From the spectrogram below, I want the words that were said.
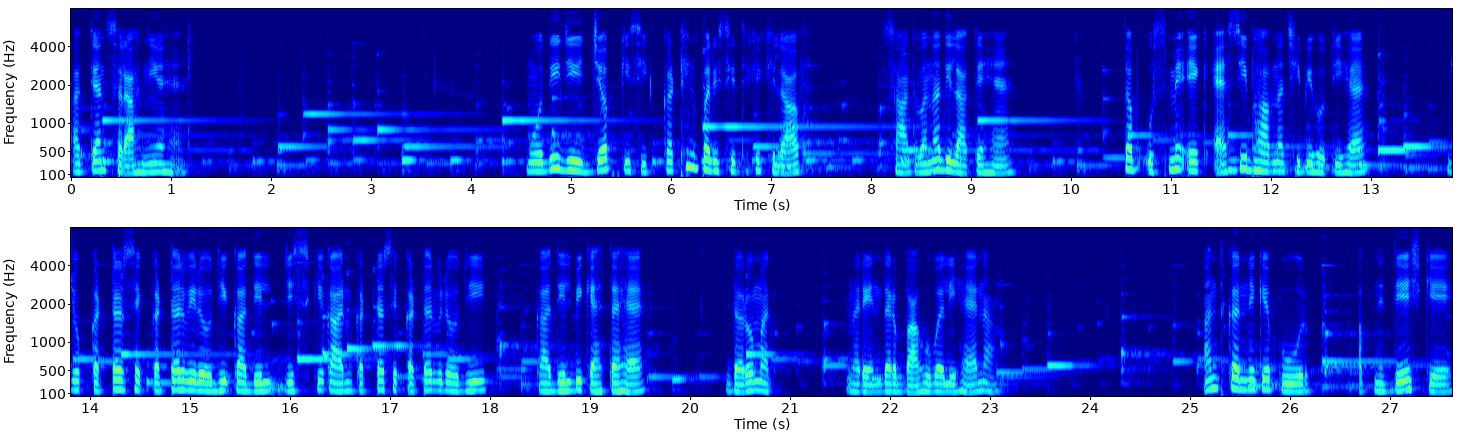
अत्यंत सराहनीय है। मोदी जी जब किसी कठिन परिस्थिति के खिलाफ सांत्वना दिलाते हैं, तब उसमें एक ऐसी भावना छिपी होती है, जो कट्टर से कट्टर विरोधी का दिल, जिसके कारण कट्टर से कट्टर विरोधी का दिल भी कहता है, डरो मत, नरेंद्र बाहुबली है ना? अंत करने के पूर्व, अपने देश के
